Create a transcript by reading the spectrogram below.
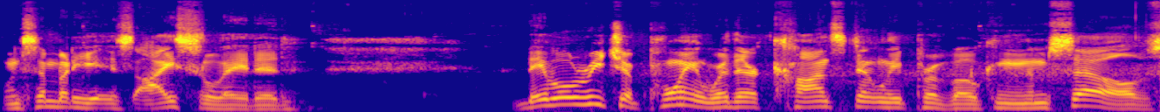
when somebody is isolated, they will reach a point where they're constantly provoking themselves.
